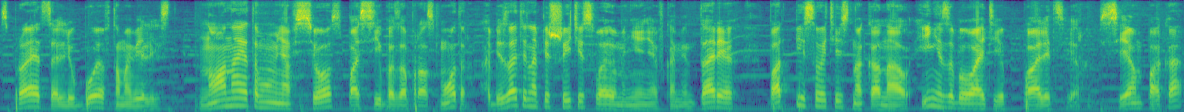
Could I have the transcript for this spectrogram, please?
Справится любой автомобилист. Ну а на этом у меня все. Спасибо за просмотр. Обязательно пишите свое мнение в комментариях. Подписывайтесь на канал и не забывайте палец вверх. Всем пока!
